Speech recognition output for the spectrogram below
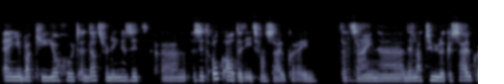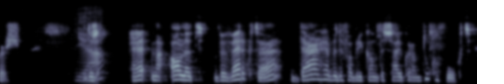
en je bakje yoghurt en dat soort dingen zit, um, zit ook altijd iets van suiker in. Dat mm -hmm. zijn uh, de natuurlijke suikers. Ja. Dus, hè, maar al het bewerkte, daar hebben de fabrikanten suiker aan toegevoegd.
